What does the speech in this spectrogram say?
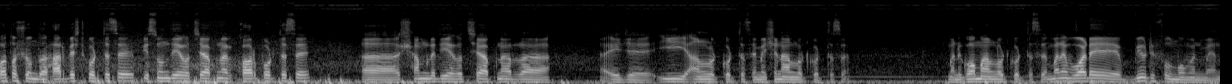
কত সুন্দর হারভেস্ট করতেছে, পিছন দিয়ে হচ্ছে আপনার খড় পড়তেছে সামনে দিয়ে হচ্ছে আপনার এই যে ই আনলোড করতেছে মেশিন আনলোড করতেছে। মানে গম আনলোড করতেছে। মানে what a beautiful moment man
